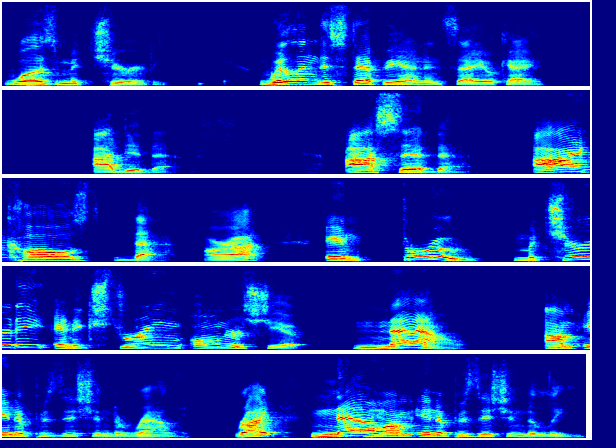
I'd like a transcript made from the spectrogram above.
was maturity, willing to step in and say, okay, I did that. I said that. I caused that. All right. And through maturity and extreme ownership, now I'm in a position to rally, right? Now Yeah. I'm in a position to lead.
